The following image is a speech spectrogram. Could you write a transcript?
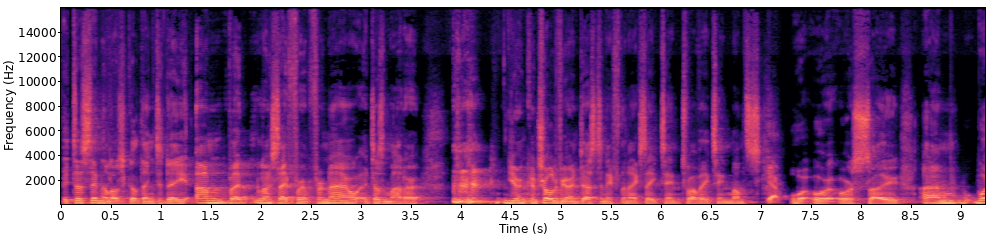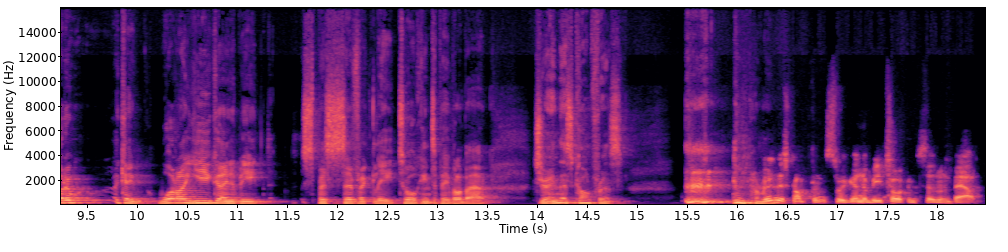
It does seem a logical thing to do. Um, but like I say, for, for now, it doesn't matter. You're in control of your own destiny for the next 18, 12, 18 months yeah. or, or, or so. Um, what are, okay, what are you going to be specifically talking to people about during this conference? during this conference, we're going to be talking to them about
